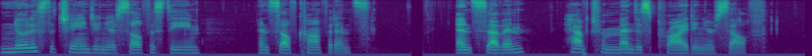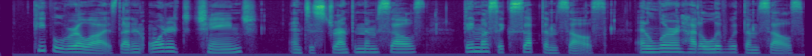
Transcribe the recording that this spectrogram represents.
Notice the change in your self-esteem and self-confidence. And 7. Have tremendous pride in yourself. People realize that in order to change and to strengthen themselves, they must accept themselves and learn how to live with themselves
